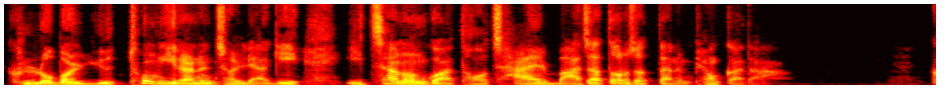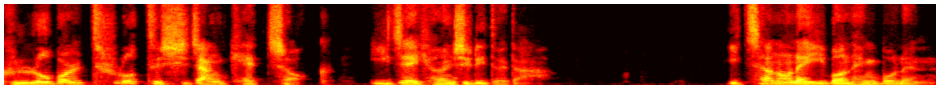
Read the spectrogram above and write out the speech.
글로벌 유통이라는 전략이 이찬원과 더 잘 맞아떨어졌다는 평가다. 글로벌 트로트 시장 개척, 이제 현실이 되다. 이찬원의 이번 행보는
